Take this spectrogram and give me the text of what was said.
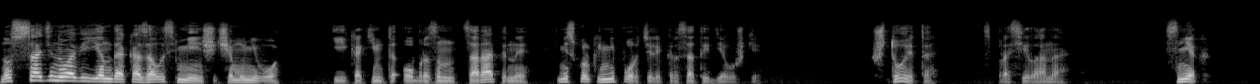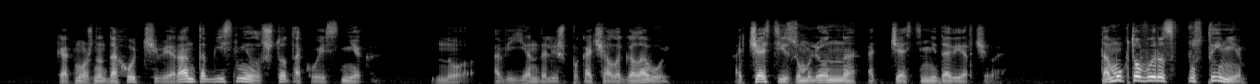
Но ссадин у Авиенды оказалось меньше, чем у него, и каким-то образом царапины нисколько не портили красоты девушки. «Что это?» — спросила она. «Снег». Как можно доходчивее, Рант объяснил, что такое снег. Но Авиенда лишь покачала головой отчасти изумленно, отчасти недоверчиво. Тому, кто вырос в пустыне,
